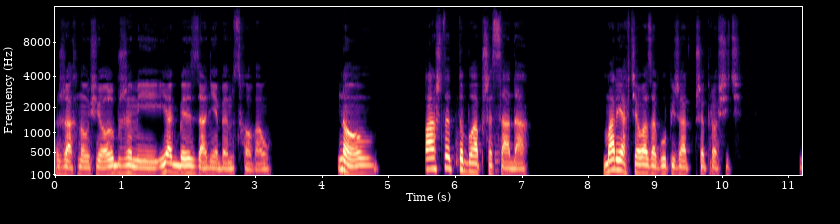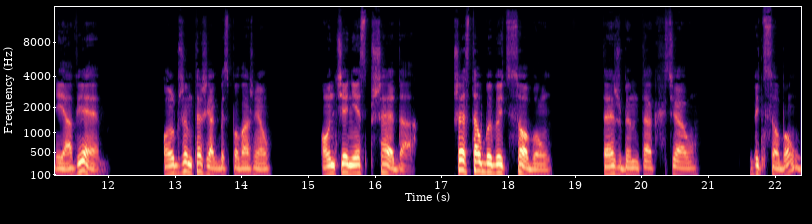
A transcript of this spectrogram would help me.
Żachnął się olbrzym i jakby za niebem schował. No, pasztet to była przesada. Maria chciała za głupi żart przeprosić. Ja wiem. Olbrzym też jakby spoważniał. On cię nie sprzeda. Przestałby być sobą. Też bym tak chciał. Być sobą?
